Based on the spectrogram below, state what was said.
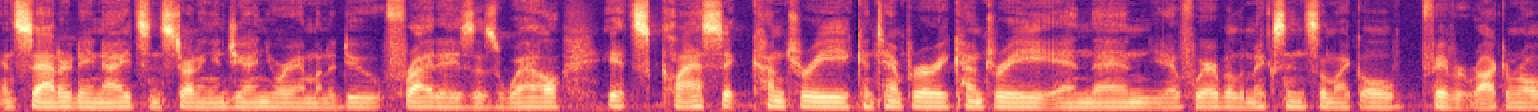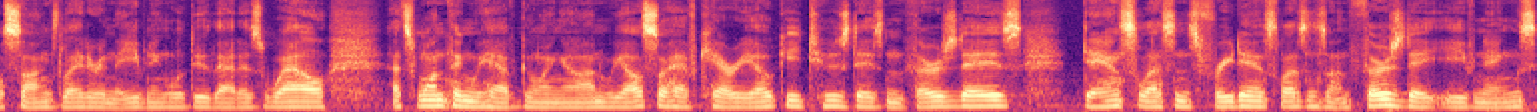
and Saturday nights, and starting in January, I'm going to do Fridays as well. It's classic country, contemporary country, and then you know if we're able to mix in some like old favorite rock and roll songs later in the evening, we'll do that as well. That's one thing we have going on. We also have karaoke Tuesdays and Thursdays, dance lessons, free dance lessons on Thursday evenings,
